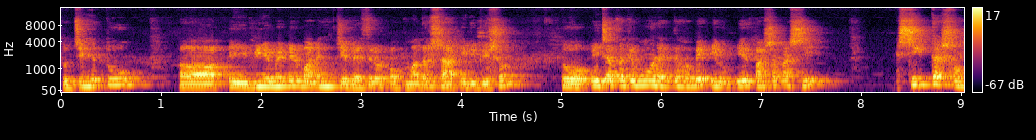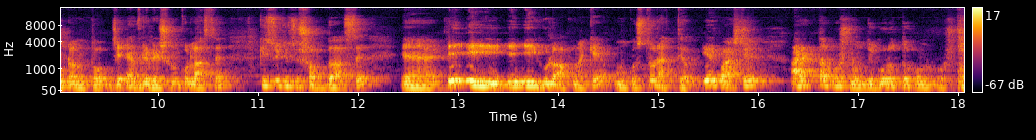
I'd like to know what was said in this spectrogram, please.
তো যেহেতু এই বিএমএড এর মানে হচ্ছে ব্যাচেলর অফ মাদ্রাসা এডুকেশন তো এইটা আপনাকে মনে রাখতে হবে এবং এর পাশাপাশি শিক্ষা সংক্রান্ত যে অ্যাব্রিভেশনগুলো আছে, কিছু কিছু শব্দ আছে এই এই, এই- এইগুলো আপনাকে মুখস্থ রাখতে হবে। এর পাশে আরেকটা প্রশ্ন, যে গুরুত্বপূর্ণ প্রশ্ন,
